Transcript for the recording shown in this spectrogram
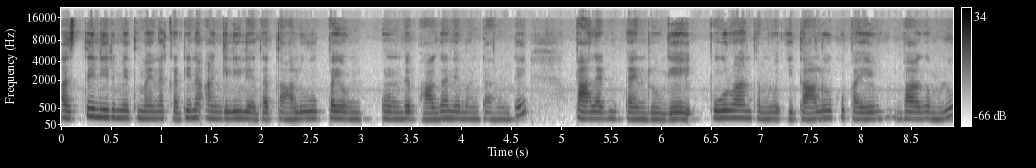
అస్థి నిర్మితమైన కఠిన అంగిలి లేదా తాలువుపై ఉండే భాగాన్ని ఏమంటారంటే పాలటైన్ రుగే. పూర్వాంతంలో ఈ తాలూకు పై భాగంలో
